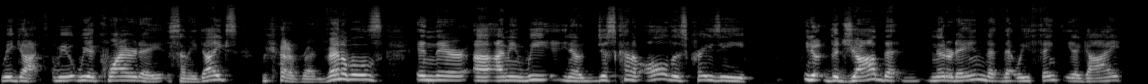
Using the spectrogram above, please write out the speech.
We got we we acquired a Sonny Dykes. We got a Brent Venables in there. Uh, I mean, we you know just kind of all this crazy, you know, the job that Notre Dame that that we think a guy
